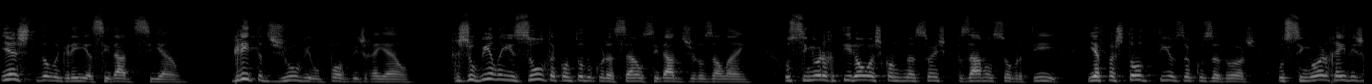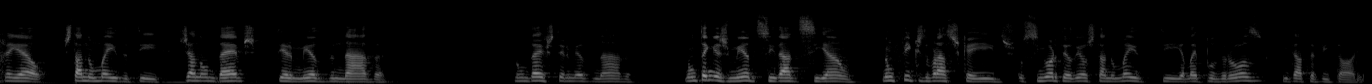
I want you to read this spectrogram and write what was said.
Enche de alegria, cidade de Sião. Grita de júbilo, povo de Israel. Rejubila e exulta com todo o coração, cidade de Jerusalém. O Senhor retirou as condenações que pesavam sobre ti e afastou de ti os acusadores. O Senhor, Rei de Israel, está no meio de ti. Já não deves ter medo de nada. Não deves ter medo de nada. Não tenhas medo, cidade de Sião. Não fiques de braços caídos. O Senhor teu Deus está no meio de ti. Ele é poderoso e dá-te a vitória.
